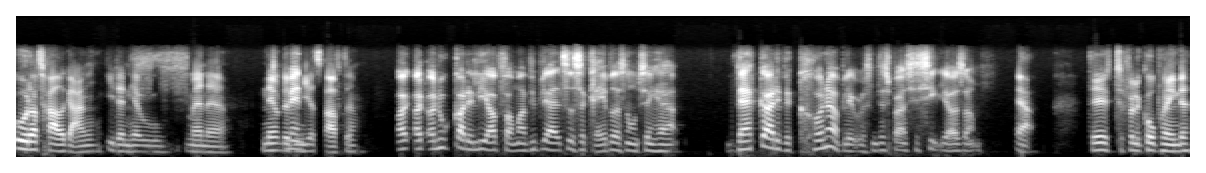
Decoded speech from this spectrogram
38 gange i den her uge, men uh, nævnt det men, 39. Og, og, og nu går det lige op for mig, vi bliver altid så grebet af sådan nogle ting her. Hvad gør det ved kundeoplevelsen? Det spørger Cecilie også om. Ja, det er selvfølgelig god pointe.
